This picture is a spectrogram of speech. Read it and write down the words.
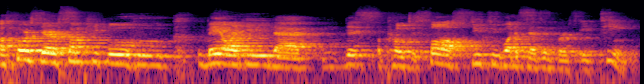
Of course, there are some people who may argue that this approach is false due to what it says in verse 18.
